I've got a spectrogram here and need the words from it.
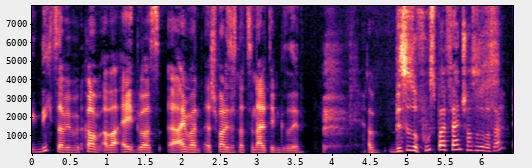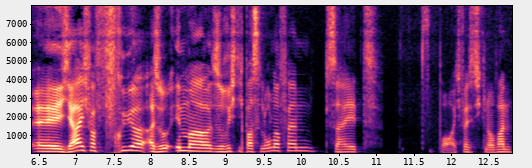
Nichts haben wir bekommen. Aber ey, du hast äh, einmal ein spanisches Nationalteam gesehen. Aber bist du so Fußballfan? Schaust du sowas an? Äh, ja, ich war früher, also immer so richtig Barcelona-Fan, seit, boah, ich weiß nicht genau wann.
